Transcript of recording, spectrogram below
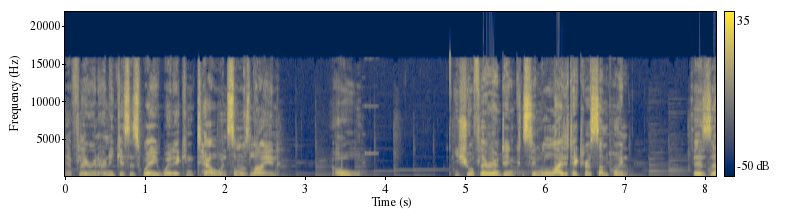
and Flareon only gets this way when it can tell when someone's lying. Oh, you sure Flareon didn't consume a lie detector at some point? there's uh,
